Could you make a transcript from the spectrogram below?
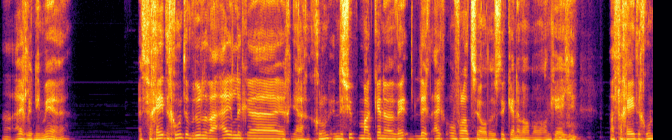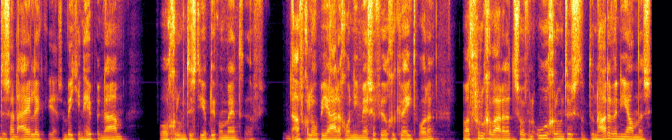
Nou, eigenlijk niet meer, hè? Het vergeten groente bedoelen we eigenlijk... Uh, ja, groen, in de supermarkt kennen we, ligt eigenlijk overal hetzelfde. Dus dat kennen we allemaal wel een keertje. Mhm. Maar vergeten groenten zijn eigenlijk ja, is een beetje een hippe naam... voor groentes die op dit moment... Of de afgelopen jaren gewoon niet meer zoveel gekweekt worden. Wat vroeger waren dat een soort van oergroentes. Toen hadden we niet anders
